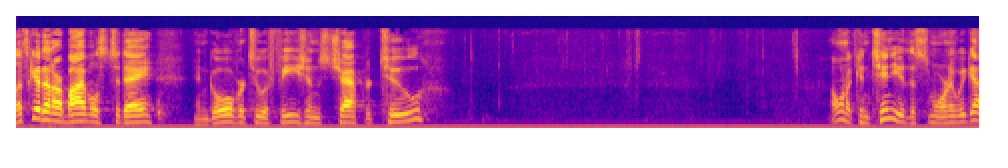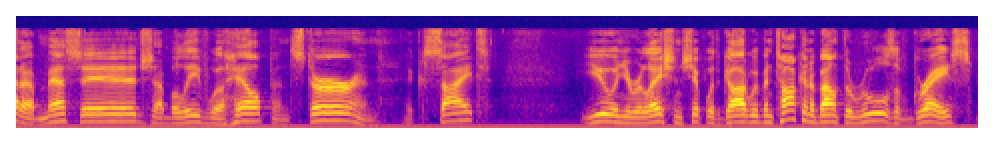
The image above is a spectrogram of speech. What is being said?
Let's get in our Bibles today and go over to Ephesians chapter 2. I want to continue this morning. We got a message I believe will help and stir and excite you and your relationship with God. We've been talking about the rules of grace,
